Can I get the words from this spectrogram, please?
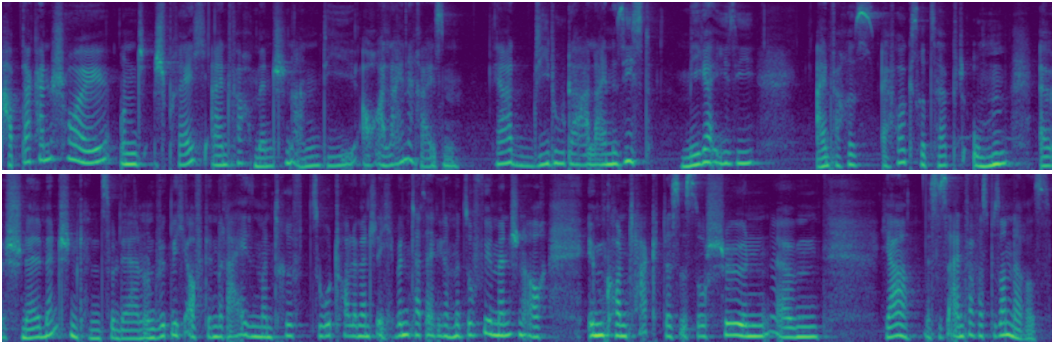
hab da keine Scheu und sprech einfach Menschen an, die auch alleine reisen. Ja, die du da alleine siehst. Mega easy, einfaches Erfolgsrezept, um äh, schnell Menschen kennenzulernen und wirklich auf den Reisen. Man trifft so tolle Menschen. Ich bin tatsächlich noch mit so vielen Menschen auch im Kontakt. Das ist so schön. Ähm, ja, es ist einfach was Besonderes.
